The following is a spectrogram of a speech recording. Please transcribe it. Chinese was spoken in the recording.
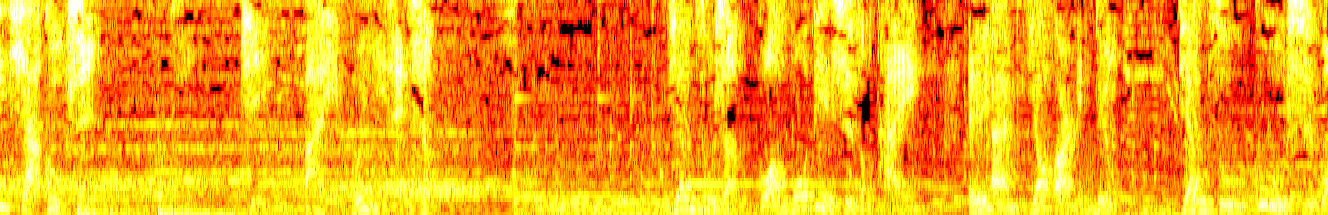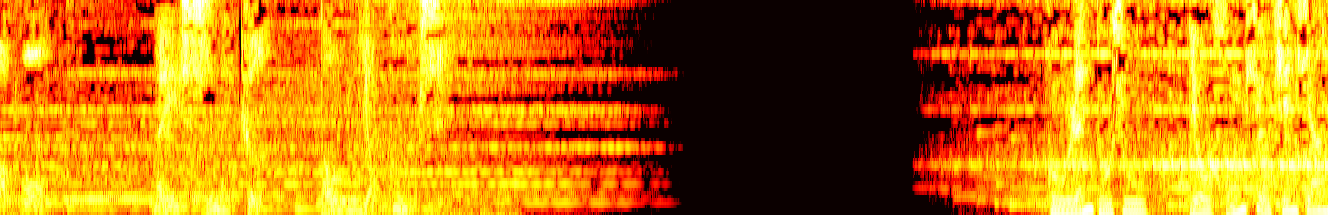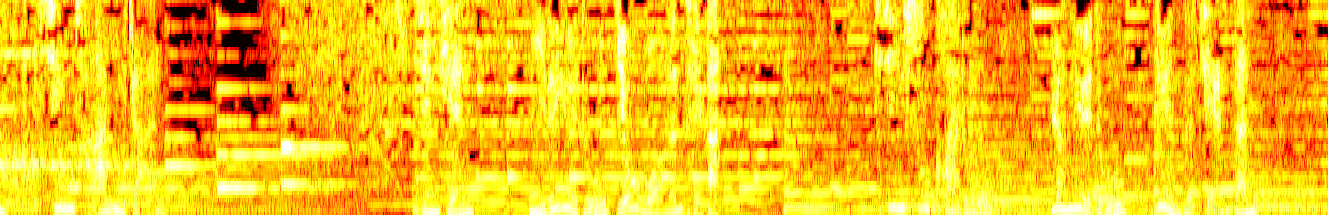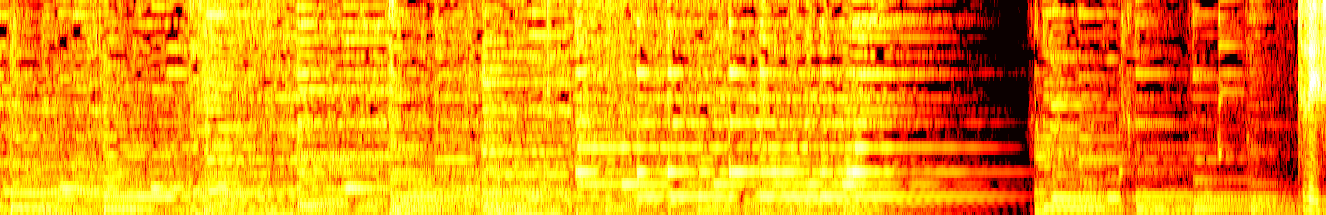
天下故事，品百味人生。江苏省广播电视总台，AM 幺二零六，江苏故事广播，每时每刻都有故事。古人读书有红袖添香，清茶一盏。今天，你的阅读有我们陪伴。新书快读，让阅读变得简单。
